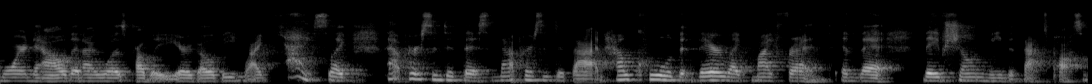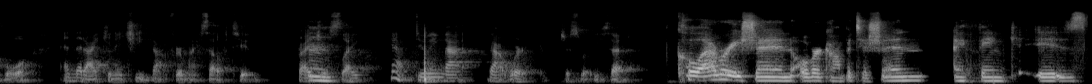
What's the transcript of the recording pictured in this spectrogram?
more now than i was probably a year ago being like yes like that person did this and that person did that and how cool that they're like my friend and that they've shown me that that's possible and that i can achieve that for myself too by mm. just like yeah doing that that work just what you said. Collaboration over competition i think is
